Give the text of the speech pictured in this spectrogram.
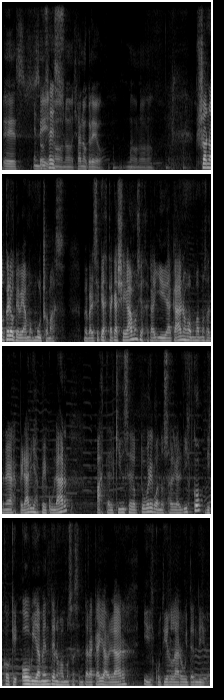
Entonces, no, no, ya no creo. No, no, no. Yo no creo que veamos mucho más. Me parece que hasta acá llegamos y hasta acá y de acá nos vamos a tener a esperar y a especular hasta el 15 de octubre cuando salga el disco. Disco que obviamente nos vamos a sentar acá y hablar y discutir largo y tendido.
